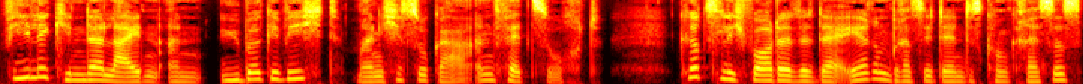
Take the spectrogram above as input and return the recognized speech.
Viele Kinder leiden an Übergewicht, manche sogar an Fettsucht. Kürzlich forderte der Ehrenpräsident des Kongresses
